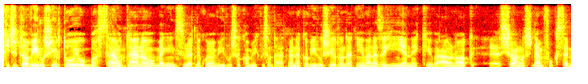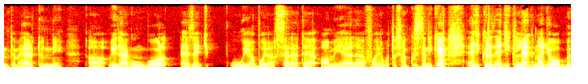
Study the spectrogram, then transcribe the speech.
kicsit a vírusírtó jobb, aztán utána megint születnek olyan vírusok, amik viszont átmennek a vírusírtón, tehát nyilván ezek ilyenékké válnak. Sajnos nem fog szerintem eltűnni a világunkból, ez egy újabb olyan szelete, ami ellen folyamatosan küzdeni kell. Egyébként az egyik legnagyobb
